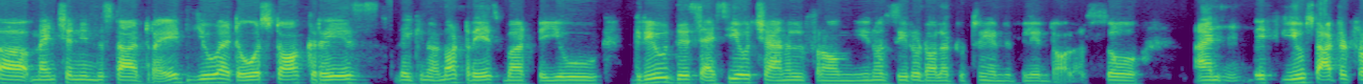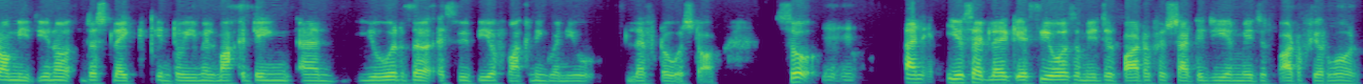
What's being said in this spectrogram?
uh, mention in the start, right? You at Overstock raised like you know, not raised but you grew this SEO channel from you know zero dollar to three hundred million dollars. So, and mm-hmm. if you started from you know just like into email marketing, and you were the SVP of marketing when you left Overstock. So, mm-hmm and you said like SEO is a major part of your strategy and major part of your work.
